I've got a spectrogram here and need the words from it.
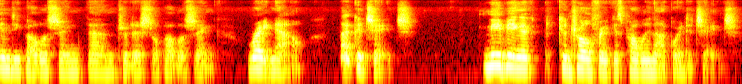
indie publishing than traditional publishing right now. That could change. Me being a control freak is probably not going to change.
